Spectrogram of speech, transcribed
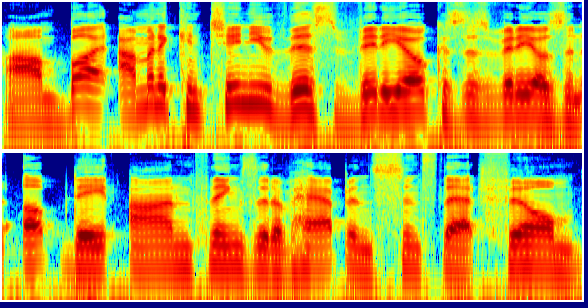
Um, but I'm going to continue this video because this video is an update on things that have happened since that film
